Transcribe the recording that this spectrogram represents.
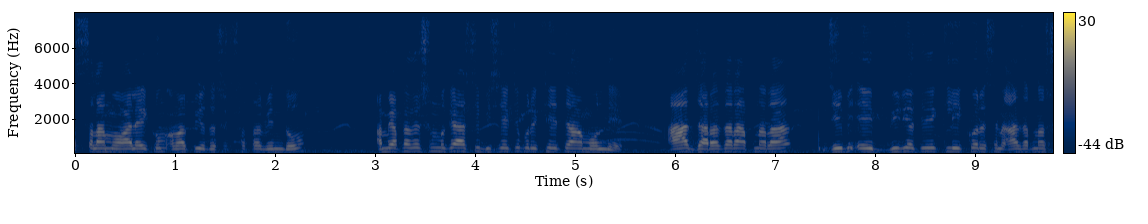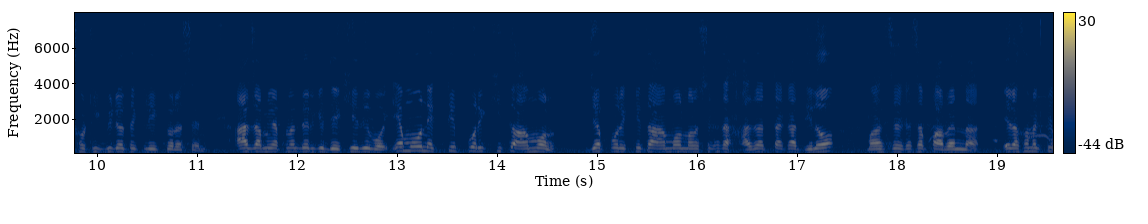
আসসালামু আলাইকুম, আমার প্রিয় দর্শক শ্রোতাবৃন্দ। আমি আপনাদের সম্মুখে আসছি বিশেষ একটি পরীক্ষা আমল নিয়ে। আজ যারা যারা আপনারা যে এই ভিডিওতে ক্লিক করেছেন, আজ আপনার সঠিক ভিডিওতে ক্লিক করেছেন, আজ আমি আপনাদেরকে দেখিয়ে দেব এমন একটি পরীক্ষিত আমল। যে পরীক্ষিত আমল মানুষের কাছে হাজার টাকা দিলেও মানুষের কাছে পাবেন না। এরকম একটি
